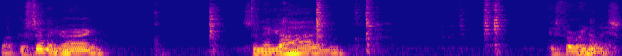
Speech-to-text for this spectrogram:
But the sinigang, sinigang is very nice.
